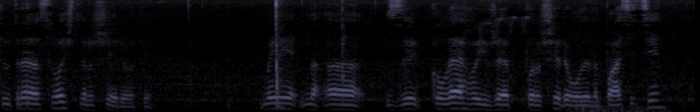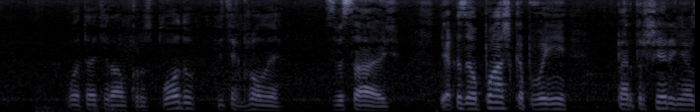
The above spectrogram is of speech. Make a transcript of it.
Тут треба срочно розширювати. Ми на, е, з колегою вже порозширювали на пасіці. Ось третя рамка розплоду. Дивіться, як бджоли звисають. Я казав, пашка повинні перед розширенням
